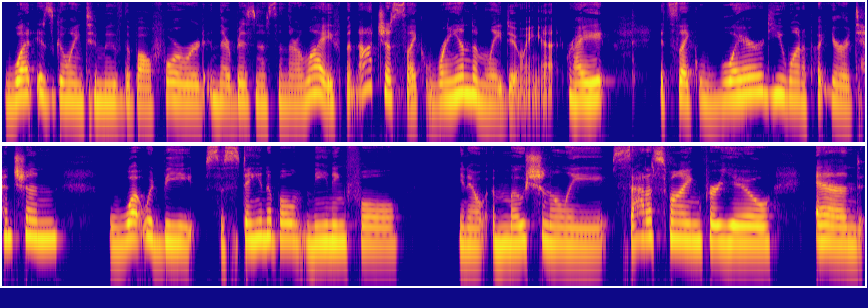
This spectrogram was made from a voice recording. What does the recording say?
what is going to move the ball forward in their business and their life, but not just like randomly doing it, right? It's like, where do you want to put your attention? What would be sustainable, meaningful, you know, emotionally satisfying for you and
